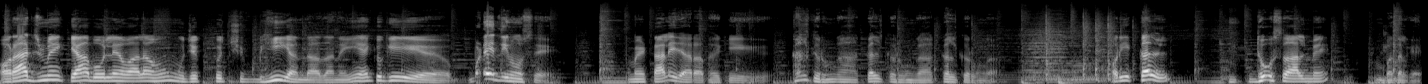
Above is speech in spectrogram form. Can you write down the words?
और आज मैं क्या बोलने वाला हूँ, मुझे कुछ भी अंदाज़ा नहीं है, क्योंकि बड़े दिनों से मैं टाले जा रहा था कि कल करूँगा कल करूँगा कल करूँगा। और ये कल दो साल में बदल गए।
